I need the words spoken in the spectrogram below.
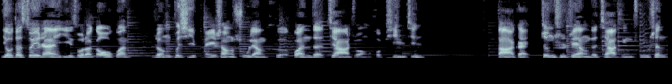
有的虽然已做了高官，仍不惜赔上数量可观的嫁妆或聘金。大概正是这样的家庭出身，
